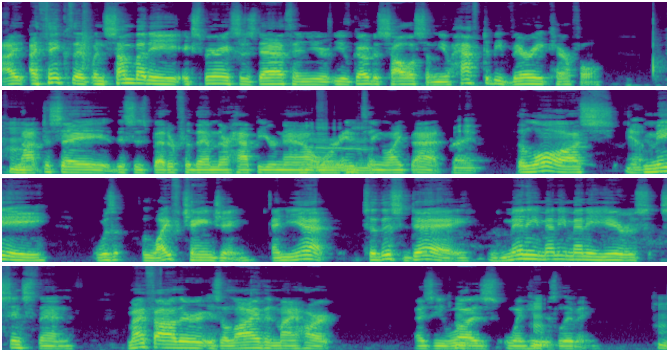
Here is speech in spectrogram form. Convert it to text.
I, I think that when somebody experiences death and you you go to solace them, you have to be very careful Hmm. not to say this is better for them, they're happier now, or Mm. anything like that. right. The loss, Yeah. to me, was life changing. And yet, to this day, many, many, many years since then, my father is alive in my heart as he was when he Hmm. was living. Hmm.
